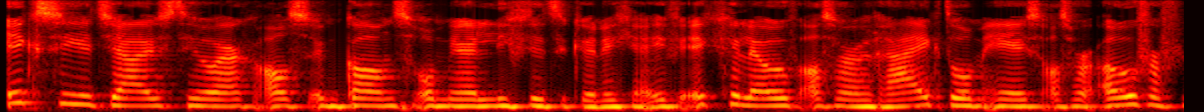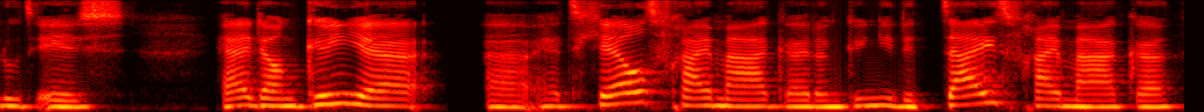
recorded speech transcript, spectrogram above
Ik zie het juist heel erg als een kans om meer liefde te kunnen geven. Ik geloof als er rijkdom is, als er overvloed is, hè, dan kun je uh, het geld vrijmaken, dan kun je de tijd vrijmaken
